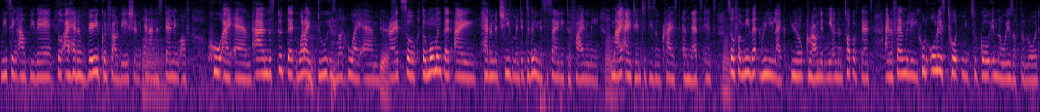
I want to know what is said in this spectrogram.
meeting I'll be there. So I had a very good foundation and mm. understanding of who I am. I understood that what I do is not who I am, Yes. right? So the moment that I had an achievement, it didn't necessarily define me. Mm. My identity is in Christ, and that's it. So for me, that really like you know grounded me. And on top of that, I had a family who'd always taught me to go in the ways of the Lord.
